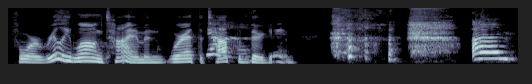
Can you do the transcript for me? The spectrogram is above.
for a really long time and were at the yeah. top of their game? um,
